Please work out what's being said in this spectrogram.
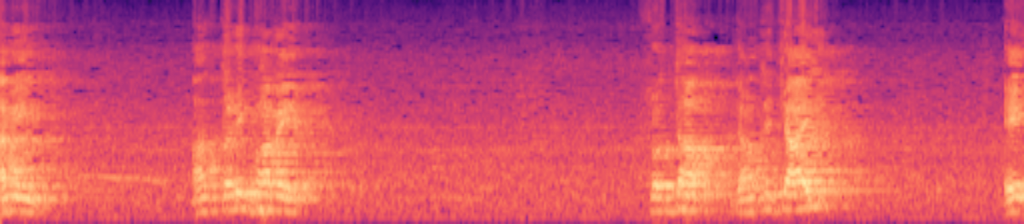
আমি আন্তরিকভাবে শ্রদ্ধা জানাতে চাই, এই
